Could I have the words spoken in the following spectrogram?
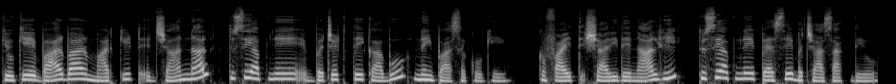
ਕਿਉਂਕਿ ਬਾਰ-ਬਾਰ ਮਾਰਕੀਟ ਜਾਣ ਨਾਲ ਤੁਸੀਂ ਆਪਣੇ ਬਜਟ ਤੇ ਕਾਬੂ ਨਹੀਂ ਪਾ ਸਕੋਗੇ ਕਫਾਇਤ ਸ਼ਾਰੀ ਦੇ ਨਾਲ ਹੀ ਤੁਸੀਂ ਆਪਣੇ ਪੈਸੇ ਬਚਾ ਸਕਦੇ ਹੋ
